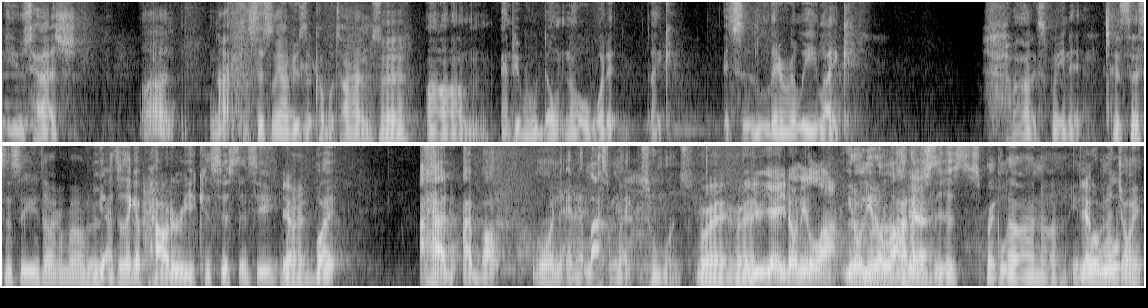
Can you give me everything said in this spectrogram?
used hash, uh, not consistently. I've used it a couple times. Yeah. Um, and people who don't know what it like, it's literally like, I don't know how to explain it. Consistency you talking about? or- Yeah, it's like a powdery consistency. Yeah. But I had I bought one and it lasted me like two months. Right, right. do, yeah, you don't need a lot. You don't need a lot. I used to just sprinkle it on, uh, you know, What- on a joint.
